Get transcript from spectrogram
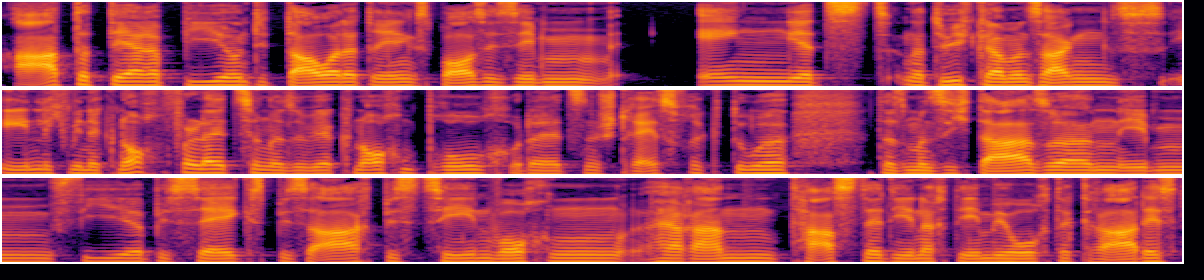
Art der Therapie und die Dauer der Trainingspause ist eben eng jetzt, natürlich kann man sagen, es ist ähnlich wie eine Knochenverletzung, also wie ein Knochenbruch oder jetzt eine Stressfraktur, dass man sich da so an eben vier bis sechs bis acht bis zehn Wochen herantastet, je nachdem wie hoch der Grad ist.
